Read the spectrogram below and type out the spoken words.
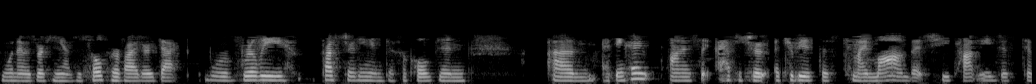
when I was working as a sole provider that were really frustrating and difficult. And um, I think I honestly I have to attribute this to my mom, but she taught me just to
